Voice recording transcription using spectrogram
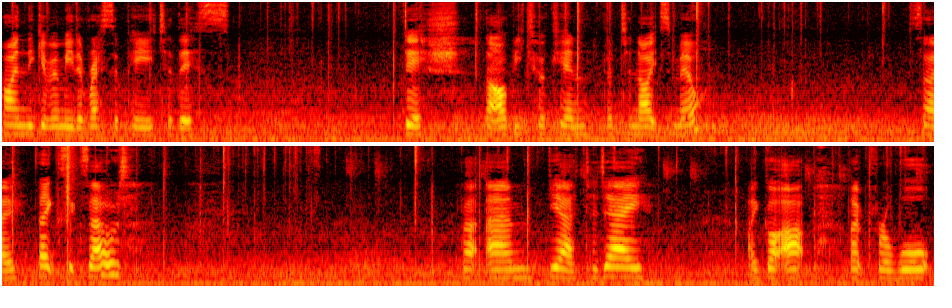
kindly given me the recipe to this dish that I'll be cooking for tonight's meal. So thanks Excelled. But um, yeah, today I got up went for a walk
